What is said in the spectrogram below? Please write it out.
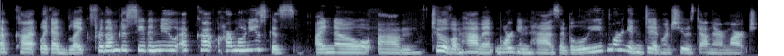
epcot like i'd like for them to see the new epcot harmonious because I know um, two of them haven't. Morgan has, I believe Morgan did when she was down there in March,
